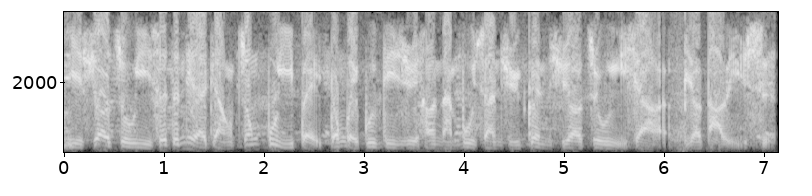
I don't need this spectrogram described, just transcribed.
也需要注意。所以整体来讲，中部以北、东北部地区还有南部山区更需要注意一下比较大的雨势。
